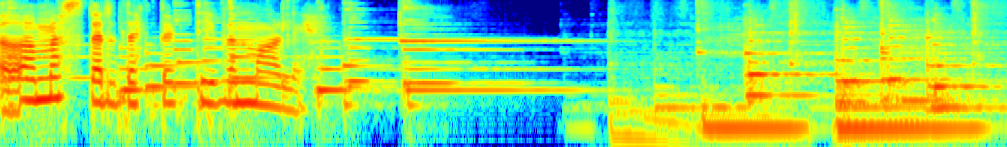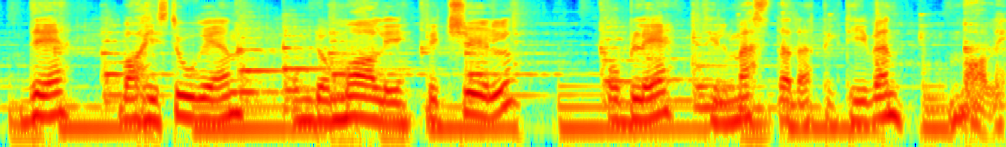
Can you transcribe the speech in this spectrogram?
av mesterdetektiven Mali. Det var historien om da Mali fikk skylden og ble til mesterdetektiven Mali.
